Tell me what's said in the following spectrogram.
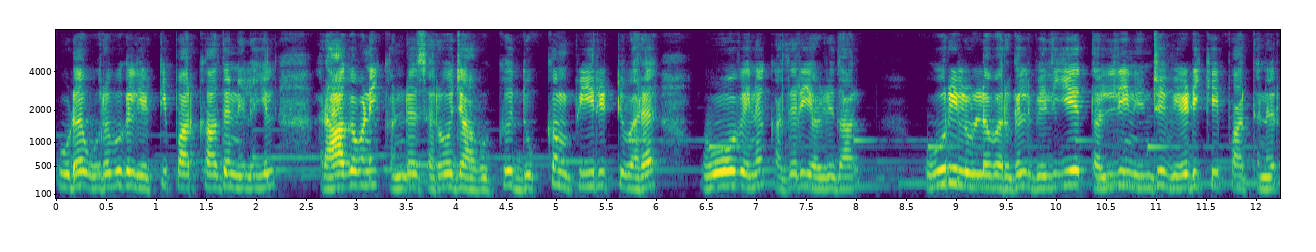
கூட உறவுகள் எட்டி பார்க்காத நிலையில் ராகவனை கண்ட சரோஜாவுக்கு துக்கம் பீரிட்டு வர ஓவென கதறி அழுதாள். ஊரில் உள்ளவர்கள் வெளியே தள்ளி நின்று வேடிக்கை பார்த்தனர்.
